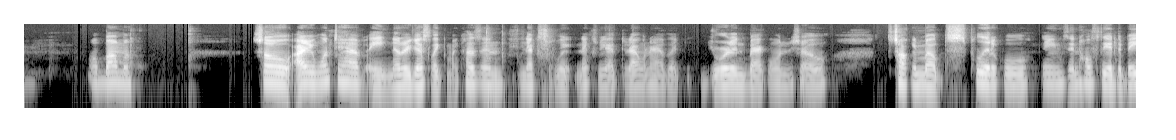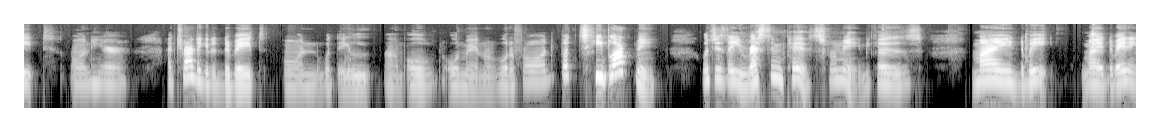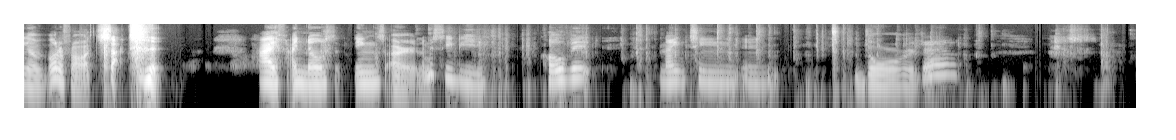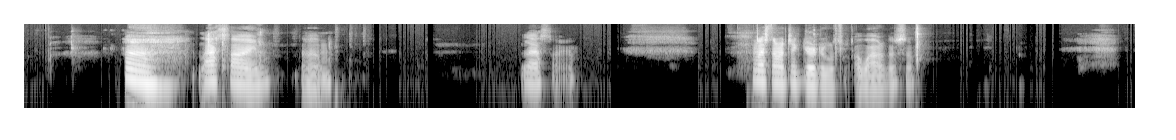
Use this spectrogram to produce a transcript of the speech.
Obama. So I want to have another guest, like my cousin, next week. Next week after that, I want to have like Jordan back on the show, talking about political things and hopefully a debate on here. I tried to get a debate on with the um old old man on voter fraud, but he blocked me, which is a resting piss for me because my debate my debating of voter fraud sucks. I I know things are. Let me see the COVID nineteen in Georgia. last time, um, last time, last time I checked Georgia was a while ago. So.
